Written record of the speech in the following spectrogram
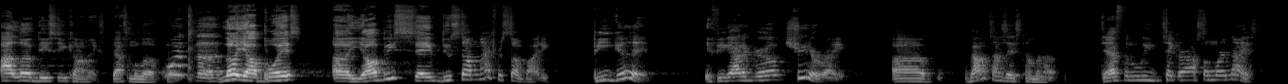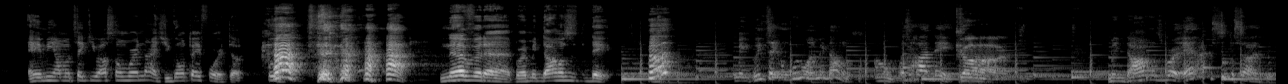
I love DC Comics. That's my love quote. What the? Love y'all boys. Uh, y'all be safe. Do something nice for somebody. Be good. If you got a girl, treat her right. Uh, Valentine's Day's coming up. Definitely take her out somewhere nice. Amy, I'm gonna take you out somewhere nice. You gonna pay for it though. Never that, bro. McDonald's is the date. Huh? We take we want McDonald's. Oh That's a hot date. god. McDonald's, bro. And I can supersize it.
